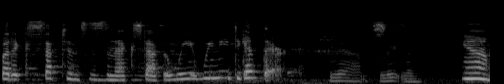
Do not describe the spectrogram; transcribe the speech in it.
but acceptance is the next step, and we we need to get there. Yeah, absolutely. Yeah.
